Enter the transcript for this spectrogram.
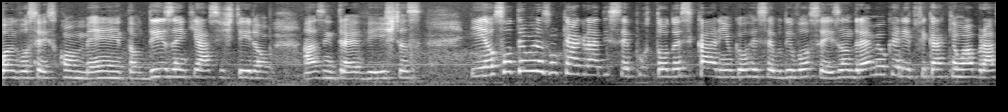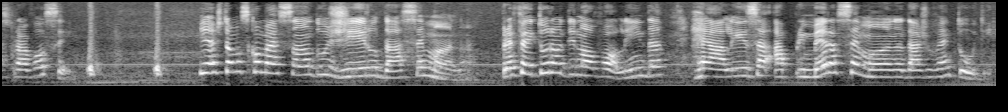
quando vocês comentam, dizem que assistiram às entrevistas. E eu só tenho mesmo que agradecer por todo esse carinho que eu recebo de vocês. André, meu querido, fica aqui um abraço para você. E estamos começando o giro da semana. Prefeitura de Nova Olinda realiza a primeira semana da juventude.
